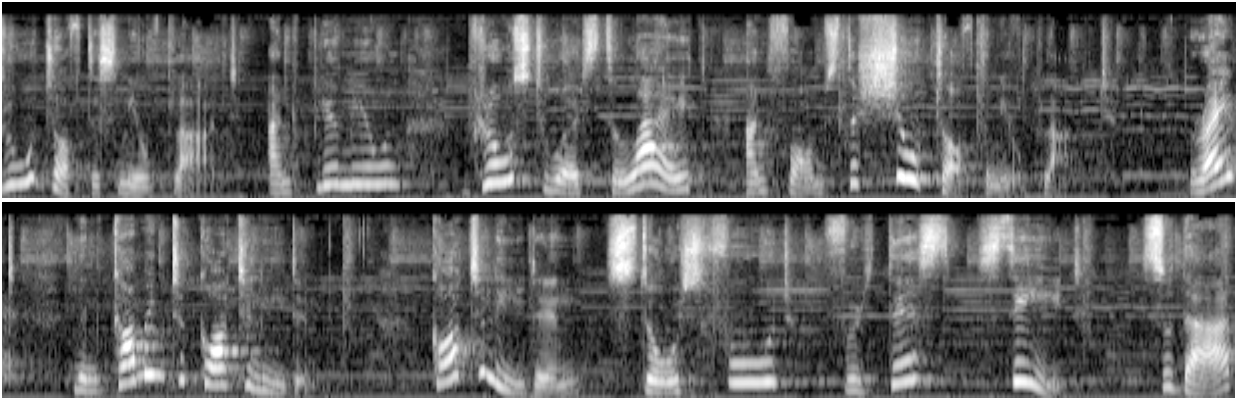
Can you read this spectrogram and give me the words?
root of this new plant and plumule grows towards the light and forms the shoot of the new plant. Right? Then coming to cotyledon. Cotyledon stores food for this seed so that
